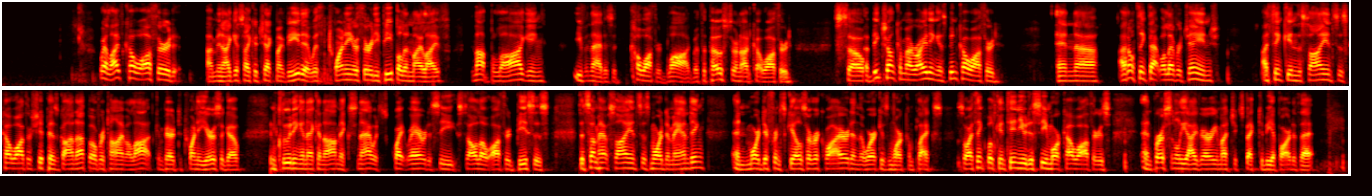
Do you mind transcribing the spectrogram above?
Well, I've co authored, I mean, I guess I could check my Vita with 20 or 30 people in my life, not blogging even that is a co-authored blog, but the posts are not co-authored. So a big chunk of my writing has been co-authored, and uh, I don't think that will ever change. I think in the sciences, co-authorship has gone up over time a lot compared to 20 years ago, including in economics. Now it's quite rare to see solo authored pieces. That somehow science is more demanding and more different skills are required and the work is more complex. So I think we'll continue to see more co-authors and personally I very much expect to be a part of that.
